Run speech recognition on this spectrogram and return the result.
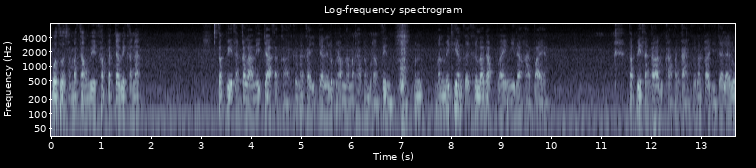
บทสวดสมมสังเวคับปัจจเวคณะสปีสังการานิจจาสังขารคือหน้ากายจิตใจและรูปธรรมนามธรรมทั้งหมดทั้งสิ้น มันมันไม่เที่ยงเกิดขึ้นแล้วดับไปมีแล้วหายไปสปีสังขาราดุขาสังขารคือร่างกายจิตใจและรู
